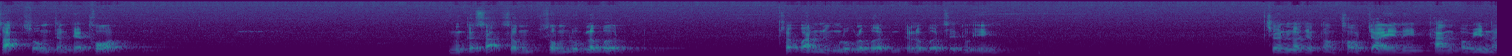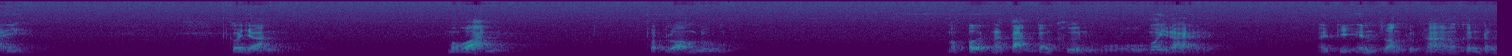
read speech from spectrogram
สะสมตั้งแต่โทษเหมือนกับสะสมสมลูกระเบิด สักวันหนึ่งลูกระเบิดมันก็ระเบิดใส่ตัวเองฉะนั้นเราจะต้องเข้าใจในทางพระวินัย ก็อย่างเมื่อวานทดลองดู มาเปิดหน้าต่างกลางคืนโหไม่ได้เลยไอพีเอ็นสองจุดห้ามันขึ้นตั้ง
